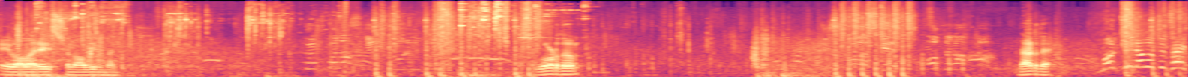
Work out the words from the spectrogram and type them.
Eyvallah reis şunu alayım ben. Vurdum. Nerede? Makinalı tüfek.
